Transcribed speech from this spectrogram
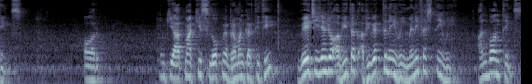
things. और उनकी आत्मा किस लोक में भ्रमण करती थी, वे चीज़ें जो अभी तक अभिव्यक्त नहीं हुई मैनिफेस्ट नहीं हुई अनबॉर्न थिंग्स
